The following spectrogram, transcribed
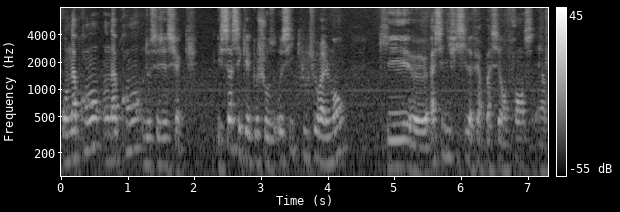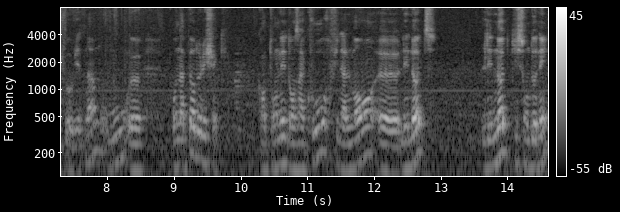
on apprend, on apprend de ses échecs. Et ça, c'est quelque chose aussi culturellement qui est euh, assez difficile à faire passer en France et un peu au Vietnam, où on a peur de l'échec. Quand on est dans un cours, finalement, euh, les notes, les notes qui sont données,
